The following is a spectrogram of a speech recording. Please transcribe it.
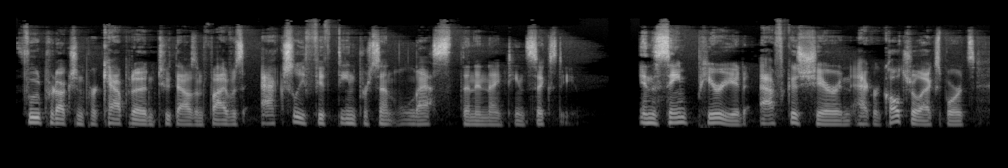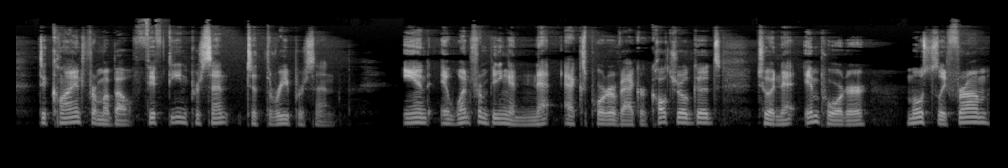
Food production per capita in 2005 was actually 15% less than in 1960. In the same period, Africa's share in agricultural exports declined from about 15% to 3%. And it went from being a net exporter of agricultural goods to a net importer, mostly from,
